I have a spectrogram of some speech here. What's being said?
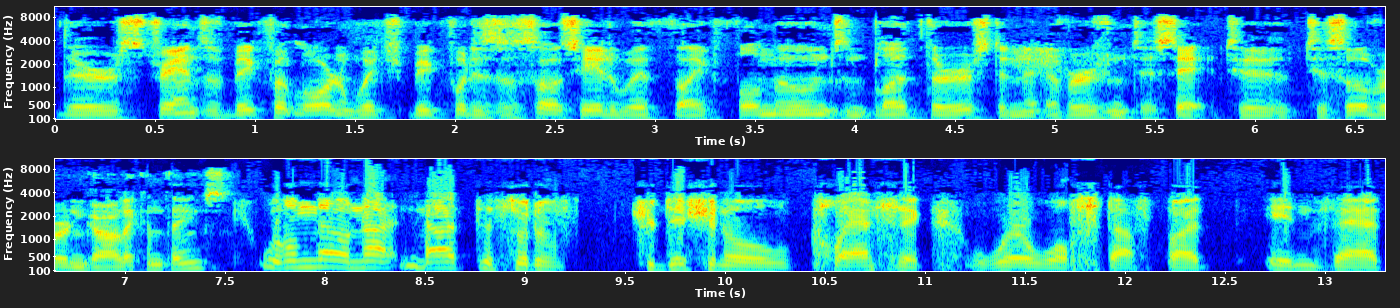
there's strands of Bigfoot lore in which Bigfoot is associated with like full moons and bloodthirst and aversion to to to silver and garlic and things? Well, no, not not the sort of traditional classic werewolf stuff, but in that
